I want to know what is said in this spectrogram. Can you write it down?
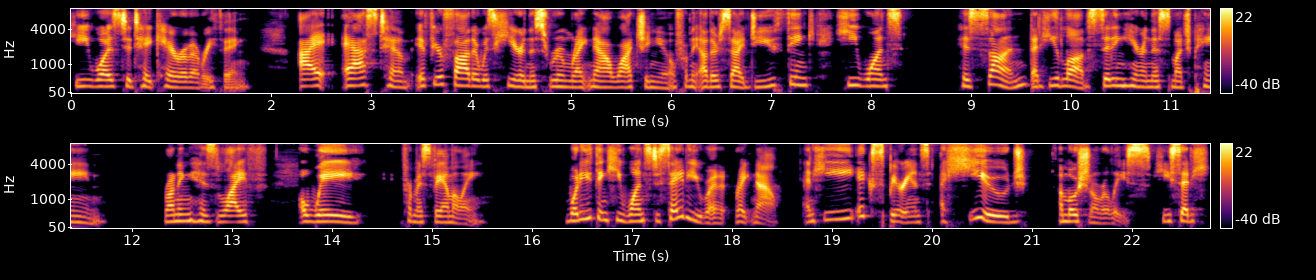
He was to take care of everything. I asked him, if your father was here in this room right now watching you from the other side, do you think he wants his son that he loves sitting here in this much pain, running his life away from his family? What do you think he wants to say to you right, right now? And he experienced a huge emotional release. He said he,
